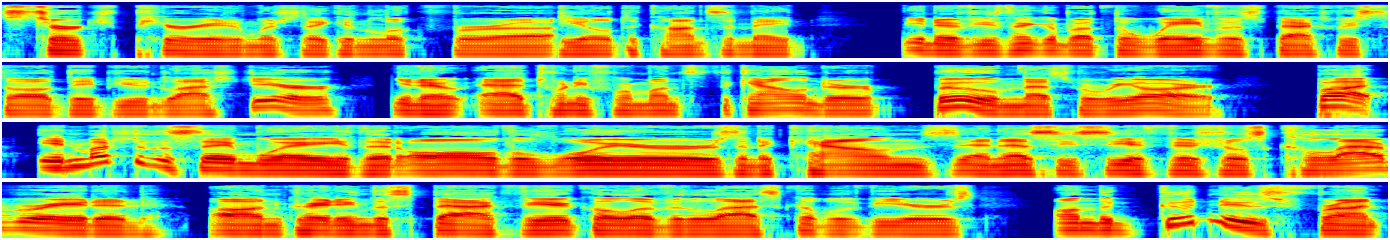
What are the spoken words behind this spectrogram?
search period in which they can look for a deal to consummate. You know, if you think about the wave of SPACs we saw debuted last year, you know, add 24 months to the calendar, boom, that's where we are. But in much of the same way that all the lawyers and accountants and SEC officials collaborated on creating the SPAC vehicle over the last couple of years, on the good news front,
